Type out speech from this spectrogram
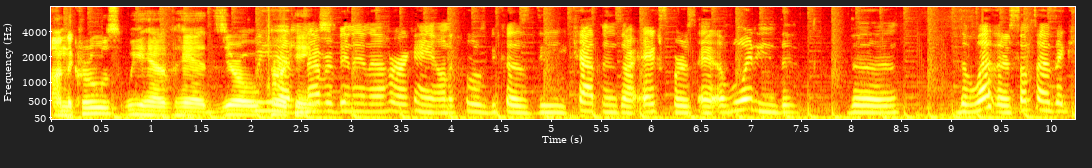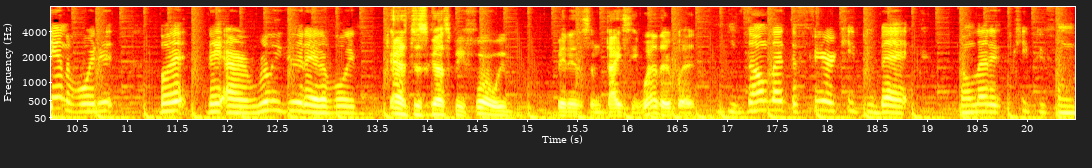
on the cruise, we have had zero We hurricanes. have never been in a hurricane on a cruise because the captains are experts at avoiding the the the weather. Sometimes they can't avoid it, but they are really good at avoiding. it. As discussed before, we've been in some dicey weather, but Don't let the fear keep you back. Don't let it keep you from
